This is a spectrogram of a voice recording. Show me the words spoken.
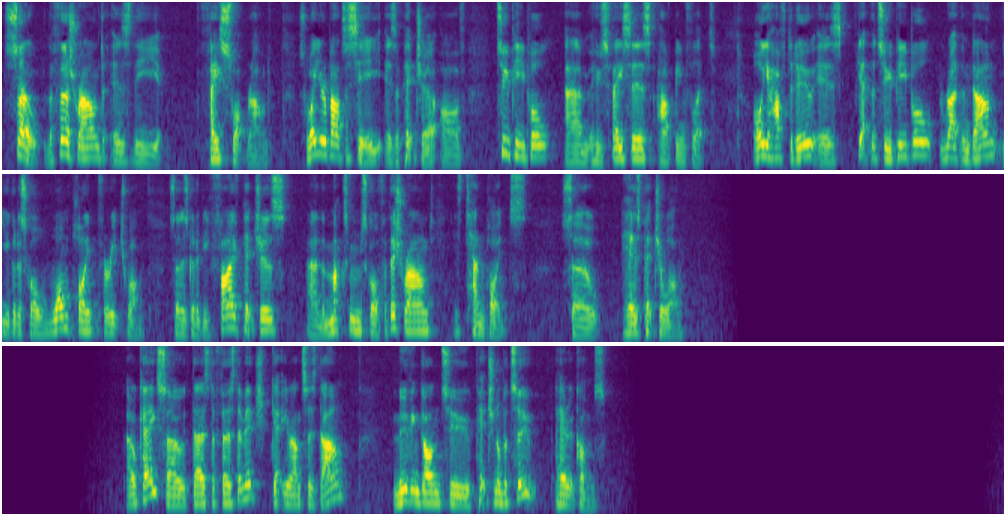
So, the first round is the face swap round. So what you're about to see is a picture of two people um, whose faces have been flipped. All you have to do is get the two people, write them down. You've got to score one point for each one. So there's going to be five pictures and the maximum score for this round is 10 points. So here's picture one. Okay, so there's the first image. Get your answers down. Moving on to picture number two, here it comes.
